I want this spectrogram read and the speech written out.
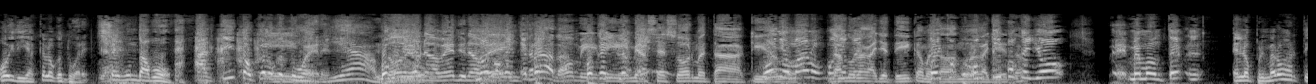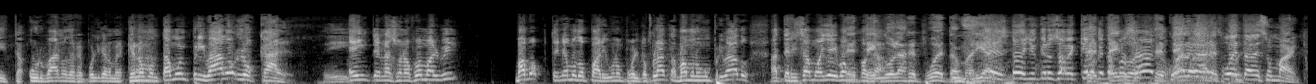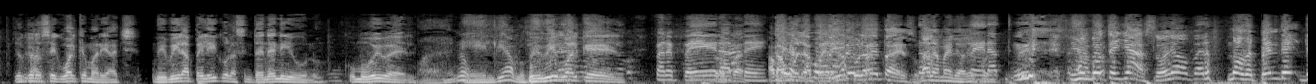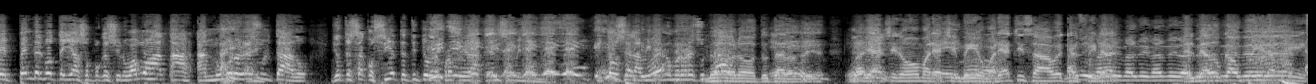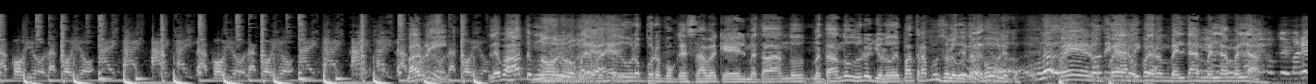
Hoy día, ¿qué es lo que tú eres? Segunda voz. ¿Artista o qué es lo que tú eres? No, de yo- una vez, de una No, vez. entrada. No, mi, porque mi- lo- mi asesor me está aquí Coño, dando, mano, porque dando yo una galletica, me estoy está dando una un tipo galleta. que yo eh, me monté en- en los primeros artistas urbanos de República Dominicana, que nos montamos en privado local e internacional. Fue Malví. Vamos, teníamos dos paris, uno en Puerto Plata, vámonos en un privado, aterrizamos allá y vamos Te para acá. tengo la respuesta, Sí, mariachi. entonces yo quiero saber qué es lo que está pasando. ¿Cuál es la la respuesta de eso, Mark? Yo quiero ser igual que mariachi. Viví la película sin tener ni uno. Como vive él. El diablo. Viví igual que él. Pero espérate. Estamos en la ¿Cómo película. eso? Dale, Amelia. Espérate. Un botellazo, ¿eh? No, pero. No, depende, depende del botellazo, porque si nos vamos a, a- a número de resultados, yo te saco siete títulos de propiedad que dice mi nombre. Entonces la vida es número de resultados. No, no, tú estás loco. Mariachi no, mariachi mío. no. Mariachi sabe que al final. Él me ha educado pila a Malví. mí. La cogió, la cogió, ay, ay, ay, ay, la cogió, la cogió, cogió. le bajaste muy No, duro, no, le bajé duro, pero porque sabe que él me está dando, me está dando duro y yo lo doy para atrás porque se lo Sí, gusta al ¿verdad? público. Pero, pero, pero en verdad, en verdad, en verdad.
